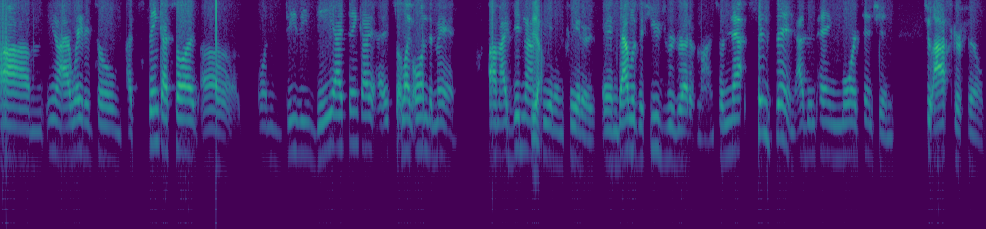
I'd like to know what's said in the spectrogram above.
Um, you know, I waited till I think I saw it uh on DVD. I think I, I saw like on demand. Um, I did not Yeah. see it in theaters, and that was a huge regret of mine. So now, since then, I've been paying more attention to Oscar films,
